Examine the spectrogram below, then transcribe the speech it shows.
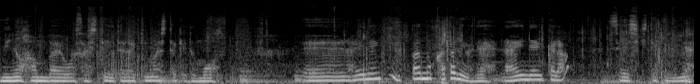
実の販売をさせていただきましたけども、えー、来年一般の方にはね来年から正式的にね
